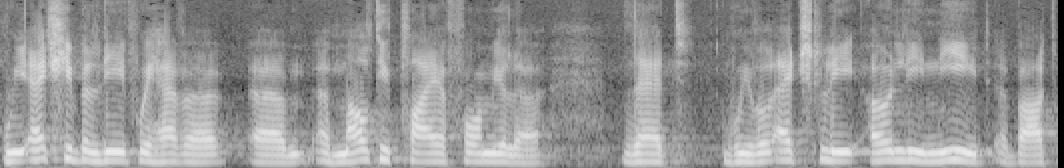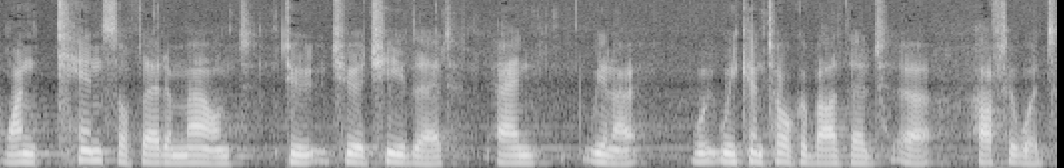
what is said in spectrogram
we actually believe we have a, um, a, multiplier formula that we will actually only need about one tenth of that amount to, to achieve that. And you know, we, we can talk about that uh, afterwards.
